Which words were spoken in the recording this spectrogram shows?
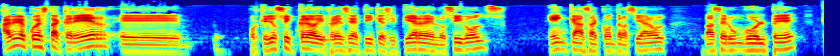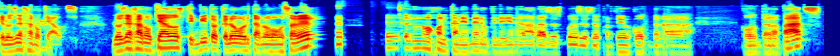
A mí me cuesta creer, eh, porque yo sí creo, a diferencia de ti, que si pierden los Eagles en casa contra Seattle, va a ser un golpe que los deja noqueados. Los deja noqueados, te invito a que luego ahorita no lo vamos a ver. Un ojo al calendario que le viene a Dallas después de este partido contra, contra Pats.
